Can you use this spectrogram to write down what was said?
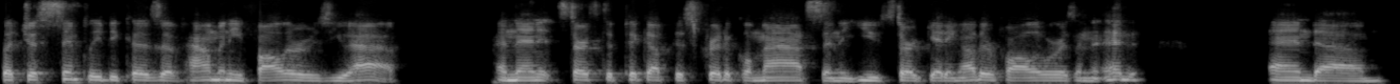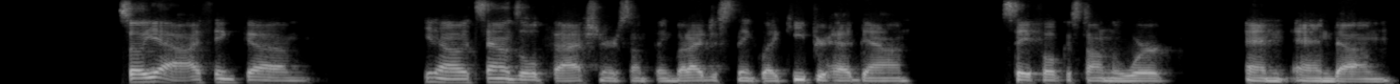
but just simply because of how many followers you have and then it starts to pick up this critical mass and you start getting other followers and and and um, so yeah i think um, you know it sounds old fashioned or something but i just think like keep your head down stay focused on the work and and um,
